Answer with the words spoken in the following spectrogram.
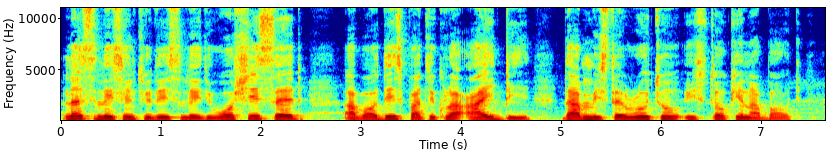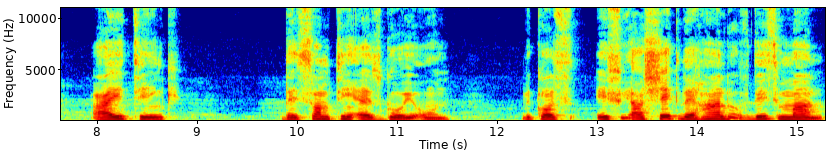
Let's listen to this lady, what she said about this particular ID that Mr. Ruto is talking about. I think there's something else going on. Because if I shake the hand of this man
